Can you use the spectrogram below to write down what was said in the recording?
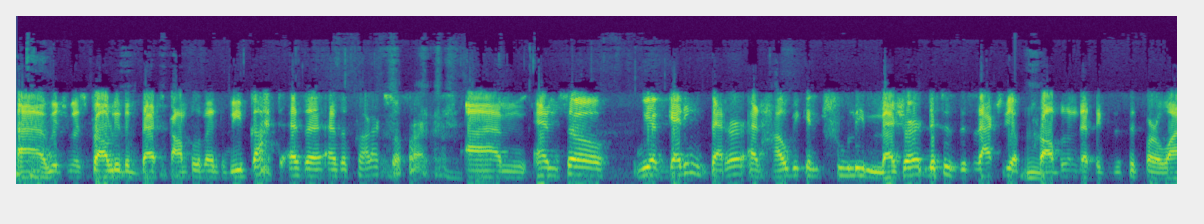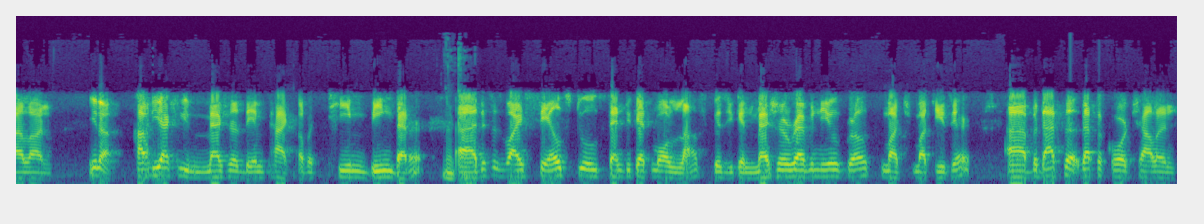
uh, which was probably the best compliment we've got as a as a product so far. Um, and so we are getting better at how we can truly measure. This is this is actually a mm. problem that's existed for a while on you know, how do you actually measure the impact of a team being better? Okay. Uh, this is why sales tools tend to get more love because you can measure revenue growth much, much easier. Uh, but that's a, that's a core challenge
